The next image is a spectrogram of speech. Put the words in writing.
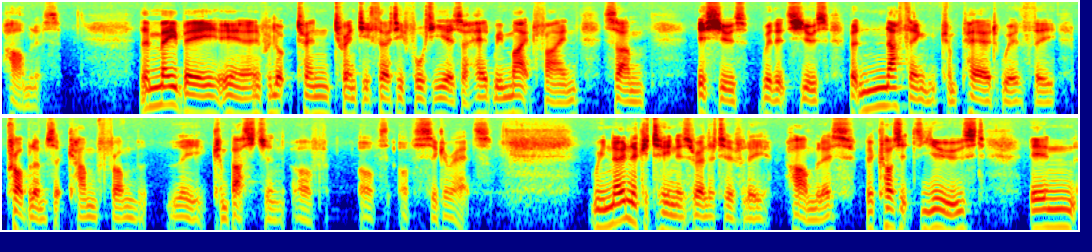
harmless. There may be, you know, if we look 10, 20, 30, 40 years ahead, we might find some issues with its use, but nothing compared with the problems that come from the combustion of, of, of cigarettes. We know nicotine is relatively harmless because it's used in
